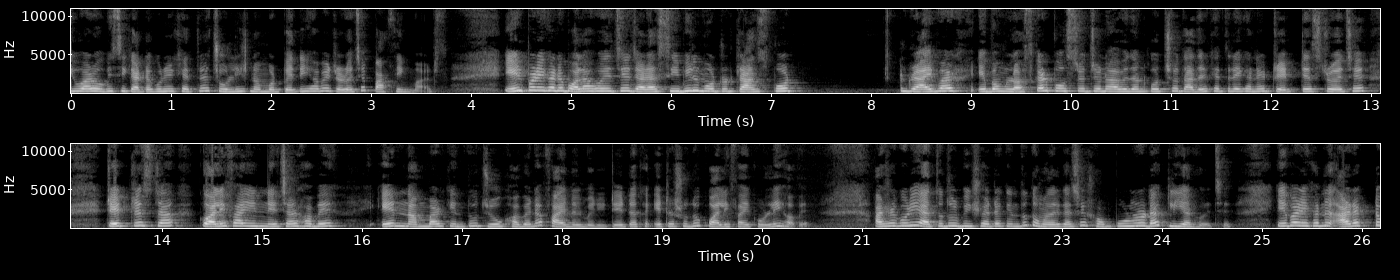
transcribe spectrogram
ইউআর ওবিসি ক্যাটাগরির ক্ষেত্রে চল্লিশ নম্বর পেতেই হবে, এটা রয়েছে পাসিং মার্কস এরপর এখানে বলা হয়েছে, যারা সিভিল মোটর ট্রান্সপোর্ট ড্রাইভার এবং লস্কার পোস্টের জন্য আবেদন করছ, তাদের ক্ষেত্রে এখানে ট্রেড টেস্ট রয়েছে। ট্রেড টেস্টটা কোয়ালিফাই ইন নেচার হবে। এর নাম্বার কিন্তু যোগ হবে না ফাইনাল মেরিটে এটা এটা শুধু কোয়ালিফাই করলেই হবে। আশা করি এতদূর বিষয়টা কিন্তু তোমাদের কাছে সম্পূর্ণটা ক্লিয়ার হয়েছে। এবার এখানে আর একটা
